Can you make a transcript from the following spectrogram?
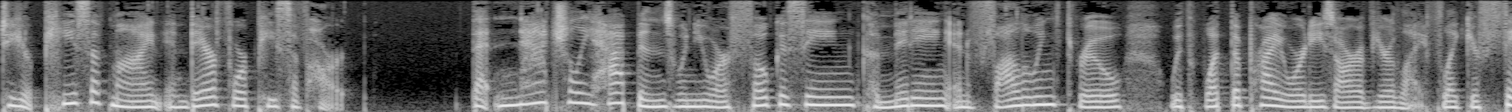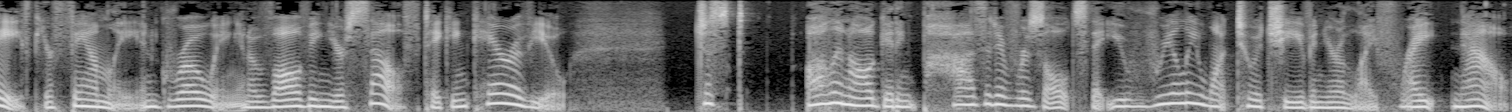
to your peace of mind and therefore peace of heart. That naturally happens when you are focusing, committing, and following through with what the priorities are of your life, like your faith, your family, and growing and evolving yourself, taking care of you. Just all in all, getting positive results that you really want to achieve in your life right now.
